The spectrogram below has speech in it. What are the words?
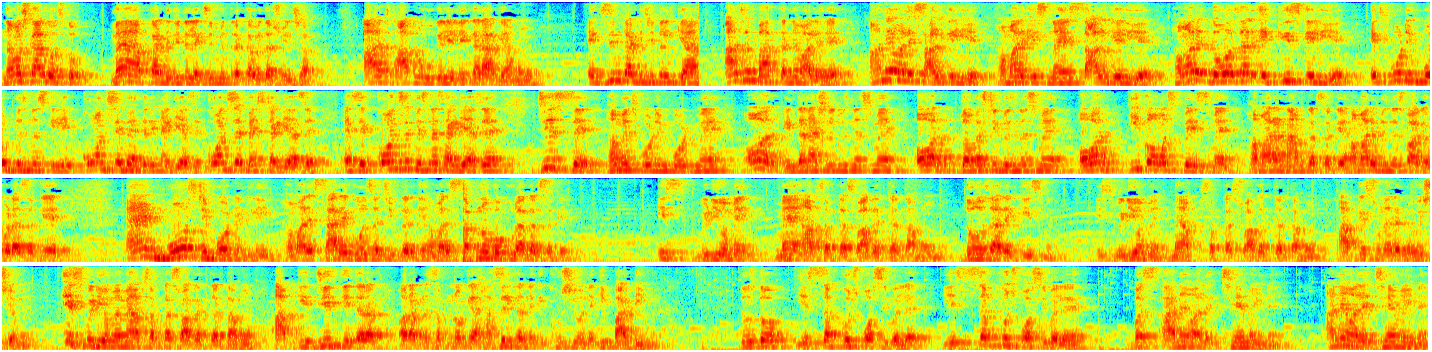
नमस्कार दोस्तों, मैं आपका डिजिटल एक्सिम मित्र कविता अश्विन शाह। आज आप लोगों के लिए लेकर आ गया हूँ एक्सिम का डिजिटल ज्ञान। आज हम बात करने वाले हैं, आने वाले साल के लिए, हमारे इस नए साल के लिए, हमारे 2021 के लिए एक्सपोर्ट इंपोर्ट बिज़नेस के लिए कौन से बेहतरीन आइडियाज़ है, कौन से बेस्ट आइडियाज़ है, ऐसे कौन से बिज़नेस आइडियाज़ है, जिससे हम एक्सपोर्ट इंपोर्ट में और इंटरनेशनल बिज़नेस में और डोमेस्टिक बिज़नेस में और ई कॉमर्स स्पेस में हमारा नाम कर सके, हमारे बिज़नेस को आगे बढ़ा सके। एंड मोस्ट इंपॉर्टेंटली हमारे सारे गोल्स अचीव करके, हमारे सपनों को पूरा कर सके। इस वीडियो में मैं आप सबका स्वागत करता हूँ। 2021 में इस वीडियो में मैं आप सबका स्वागत करता हूँ। आपके सुनहरे भविष्य में इस वीडियो में मैं आप सबका स्वागत करता हूँ। आपकी जीत की तरफ़ और अपने सपनों के हासिल करने की खुशी होने की पार्टी में। दोस्तों, ये सब कुछ पॉसिबल है। ये सब कुछ पॉसिबल है। बस आने वाले छह महीने, आने वाले छह महीने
